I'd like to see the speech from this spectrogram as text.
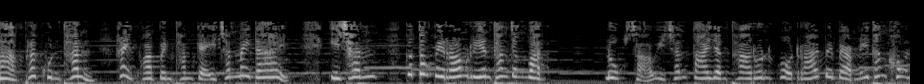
หากพระคุณท่านให้ความเป็นธรรมแก่อีฉันไม่ได้ อีฉันก็ต้องไปร้องเรียนทางจังหวัด ลูกสาวอีฉันตายอย่างทารุณโหดร้ายไปแบบนี้ทั้งคน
